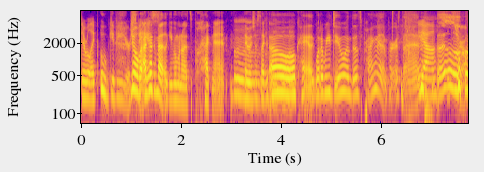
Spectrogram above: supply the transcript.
they were like, "Ooh, give you your space. no, space." but I'm talking about like even when I was pregnant, it was just like, oh, okay, like what do we do with this pregnant person? Mm-hmm, Yeah, that's true.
